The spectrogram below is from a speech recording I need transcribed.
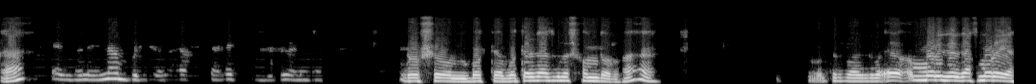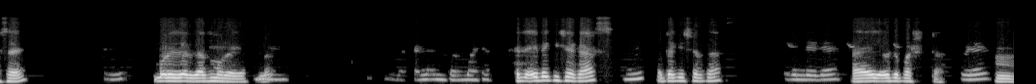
হ্যাঁ বুঝবে না। রসুন বোতে বোতের গাছগুলো সুন্দর হ্যাঁ। মরিচের গাছ মরে গেছে। মরিচের গাছ মরে গেছে না? এটা কিসের গাছ? এটা কিসের গাছ? এটা। হ্যাঁ এই ওইটা হুম।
